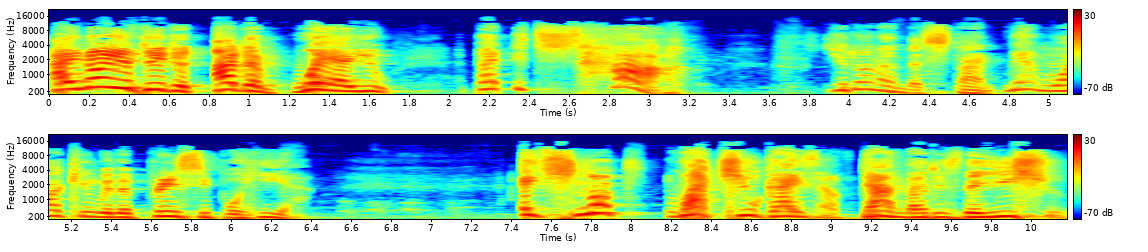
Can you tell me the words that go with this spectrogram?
I know you did it. Adam, where are you? But it's her. You don't understand. Me, I'm working with a principle here. It's not what you guys have done that is the issue.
